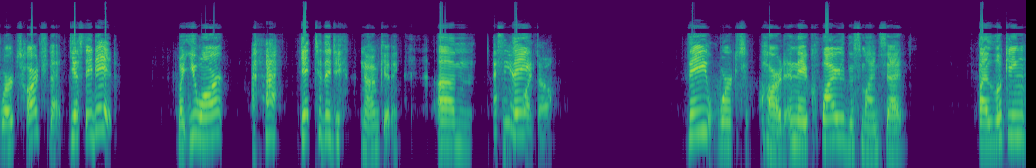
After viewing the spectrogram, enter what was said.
worked hard for that. Yes they did. But you aren't. Get to the no i'm kidding. Um I see your They- point though. They worked hard and they acquired this mindset by looking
